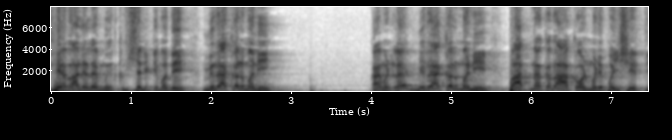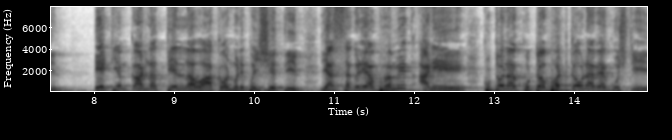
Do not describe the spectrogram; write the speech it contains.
थेर आलेलं आहे ख्रिश्चनिटीमध्ये मिरॅकल मनी काय म्हटलंय? मिरॅकल मनी प्रार्थना करा अकाउंटमध्ये पैसे येतील. एटीएम कार्डला तेल लावा अकाउंटमध्ये पैसे येतील. या सगळ्या भ्रमित आणि कुठं ना कुठं भटकवणाऱ्या गोष्टी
